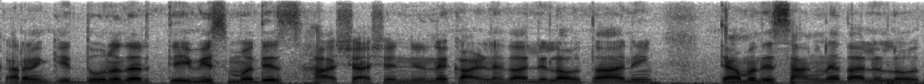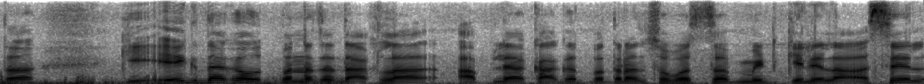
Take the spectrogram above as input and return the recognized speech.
कारण की दोन हजार तेवीसमध्येच हा शासन निर्णय काढण्यात आलेला होता आणि त्यामध्ये सांगण्यात आलेलं होतं की एकदा का उत्पन्नाचा दाखला आपल्या कागदपत्रांसोबत सबमिट केलेला असेल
